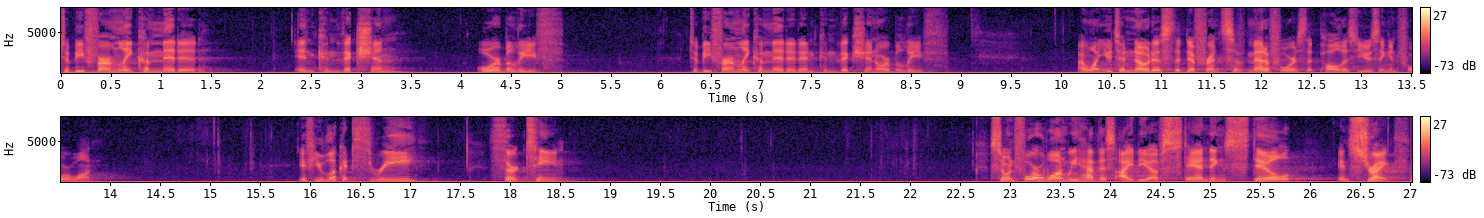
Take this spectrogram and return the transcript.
to be firmly committed in conviction or belief. To be firmly committed in conviction or belief. I want you to notice the difference of metaphors that Paul is using in 4 1. If you look at 3:13, so in 4:1 we have this idea of standing still in strength.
